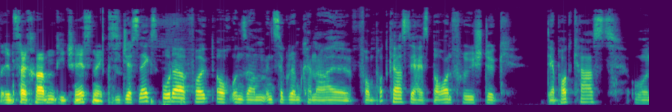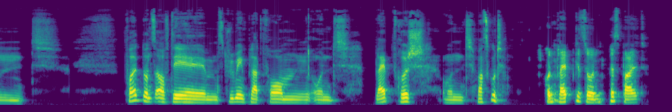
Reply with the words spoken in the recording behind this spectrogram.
Instagram DJ Snacks. DJ Snacks oder folgt auch unserem Instagram-Kanal vom Podcast, der heißt Bauernfrühstück, der Podcast und folgt uns auf den Streaming-Plattformen und bleibt frisch und macht's gut. Und bleibt gesund. Bis bald.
